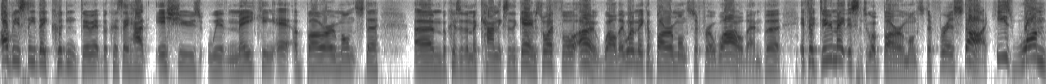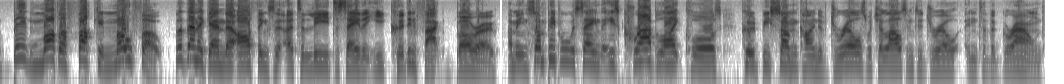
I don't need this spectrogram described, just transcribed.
obviously, they couldn't do it because they had issues with making it a Burrow Monster um, because of the mechanics of the game. So I thought, oh, well, they won't make a burrow monster for a while then. But if they do make this into a burrow monster for a start, he's one big motherfucking mofo. But then again, there are things that are to lead to say that he could in fact burrow. I mean, some people were saying that his crab-like claws could be some kind of drills which allows him to drill into the ground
